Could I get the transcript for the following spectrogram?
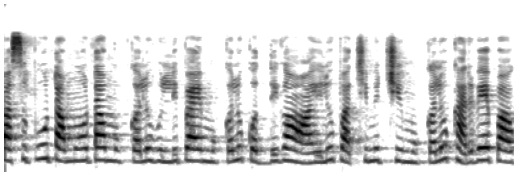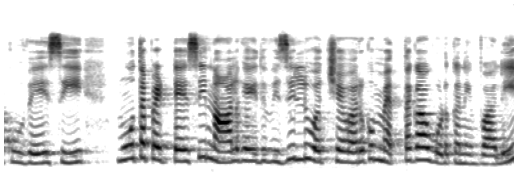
పసుపు టమోటా ముక్కలు ఉల్లిపాయ ముక్కలు కొద్దిగా ఆయిల్ పచ్చిమిర్చి ముక్కలు కరివేపాకు వేసి మూత పెట్టేసి నాలుగైదు విజిల్లు వచ్చే వరకు మెత్తగా ఉడకనివ్వాలి.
